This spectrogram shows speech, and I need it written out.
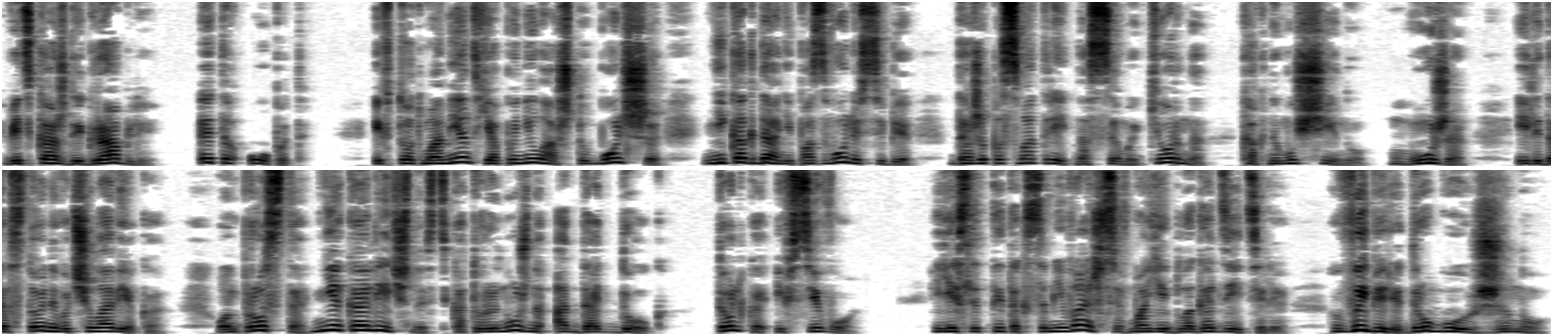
Ведь каждый грабли – это опыт. И в тот момент я поняла, что больше никогда не позволю себе даже посмотреть на Сэма Керна как на мужчину, мужа или достойного человека. Он просто некая личность, которой нужно отдать долг. Только и всего. Если ты так сомневаешься в моей благодетели, выбери другую жену.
